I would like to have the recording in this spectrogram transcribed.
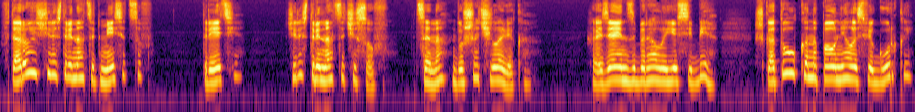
второе через 13 месяцев, третье через 13 часов. Цена — душа человека. Хозяин забирал ее себе, шкатулка наполнялась фигуркой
